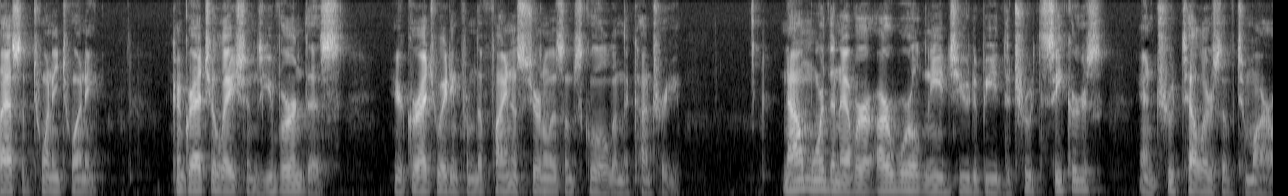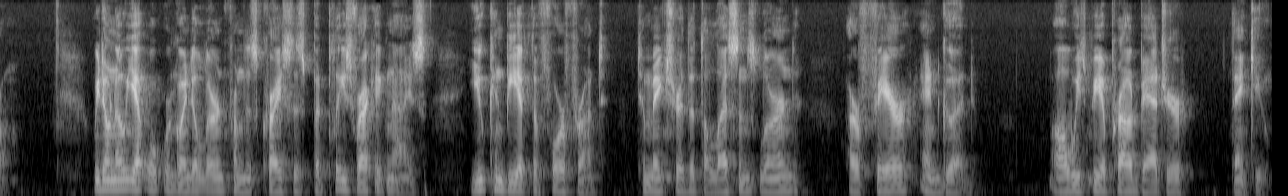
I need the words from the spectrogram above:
class of 2020. Congratulations, you've earned this. You're graduating from the finest journalism school in the country. Now more than ever, our world needs you to be the truth seekers and truth tellers of tomorrow. We don't know yet what we're going to learn from this crisis, but please recognize you can be at the forefront to make sure that the lessons learned are fair and good. Always be a proud Badger. Thank you.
